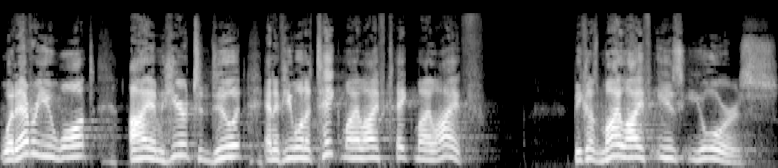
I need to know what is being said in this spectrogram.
whatever you want, I am here to do it, and if you want to take my life, take my life. Because my life is yours.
